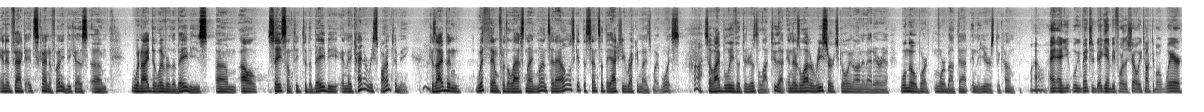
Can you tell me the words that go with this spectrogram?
And in fact, it's kind of funny because um, when I deliver the babies, um, I'll say something to the baby and they kind of respond to me because I've been with them for the last nine months and I almost get the sense that they actually recognize my voice. Huh. So I believe that there is a lot to that. And there's a lot of research going on in that area. We'll know more, more about that in the years to come. Wow. And, and you, we mentioned again before the show, we talked about where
